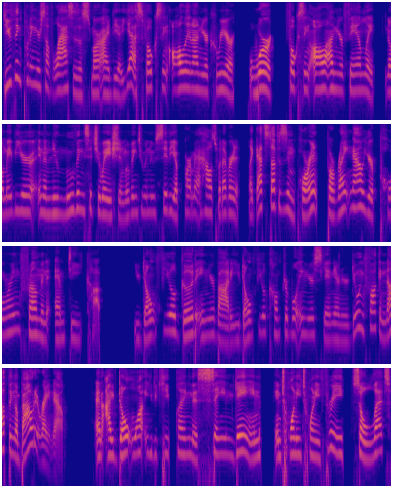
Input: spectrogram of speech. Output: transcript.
Do you think putting yourself last is a smart idea? Yes, focusing all in on your career, work, focusing all on your family. You know, maybe you're in a new moving situation, moving to a new city, apartment, house, whatever. Like that stuff is important, but right now you're pouring from an empty cup. You don't feel good in your body, you don't feel comfortable in your skin, and you're doing fucking nothing about it right now. And I don't want you to keep playing this same game in 2023. So let's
